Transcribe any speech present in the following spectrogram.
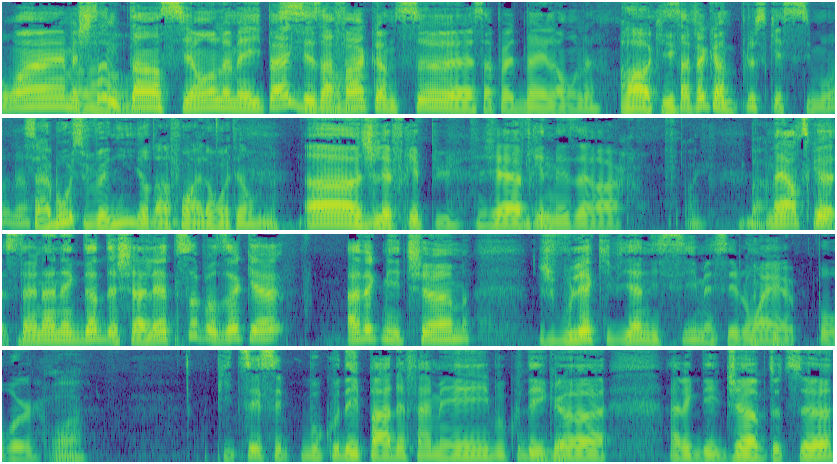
Ouais, mais je sens Ah, une tension là. Mais il paraît que C'est des affaires comme ça, euh, ça peut être bien long là. Ah, ok. Ça fait comme plus que six mois là. C'est un beau souvenir, dans le fond, à long terme. là. Ah, je le ferai plus. J'ai appris de mes erreurs. Ben, Mais en tout cas, c'était une anecdote de chalet. Tout ça pour dire que avec mes chums, je voulais qu'ils viennent ici, mais c'est loin pour eux. Ouais. Puis tu sais, c'est beaucoup des pères de famille, beaucoup des Ok. gars euh, avec des jobs, tout ça.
